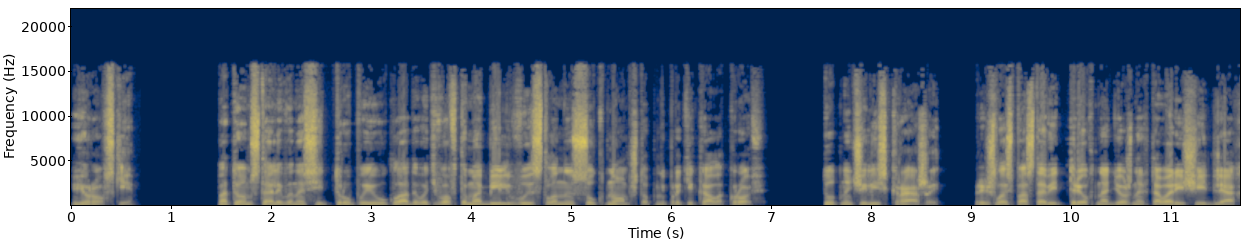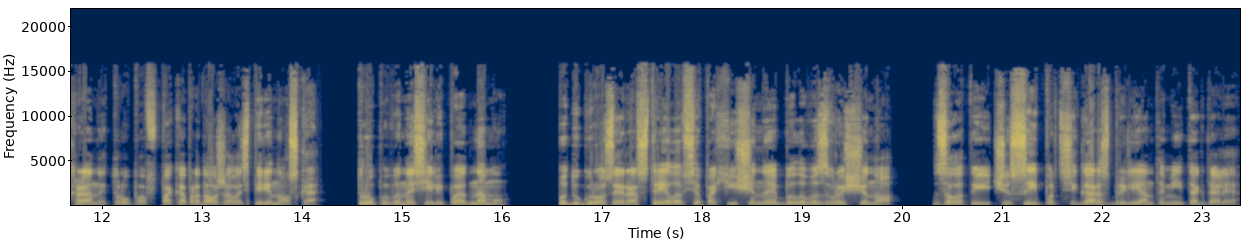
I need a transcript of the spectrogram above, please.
Юровский. Потом стали выносить трупы и укладывать в автомобиль, высланный сукном, чтоб не протекала кровь. Тут начались кражи. Пришлось поставить трех надежных товарищей для охраны трупов, пока продолжалась переноска. Трупы выносили по одному. Под угрозой расстрела все похищенное было возвращено. Золотые часы, портсигар с бриллиантами и так далее.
